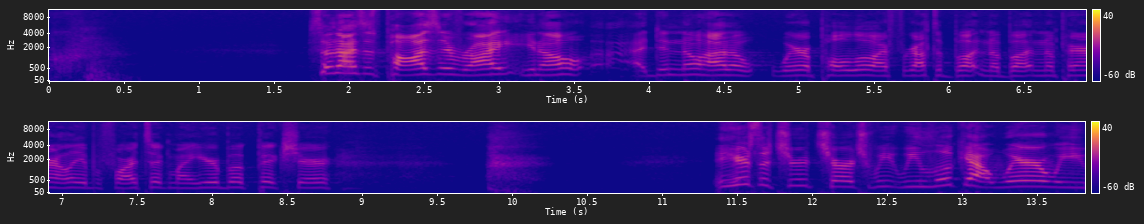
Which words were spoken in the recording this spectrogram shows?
Sometimes it's positive, right? You know, I didn't know how to wear a polo. I forgot to button a button apparently before I took my yearbook picture. Here's the truth, church. We, we look at where we,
